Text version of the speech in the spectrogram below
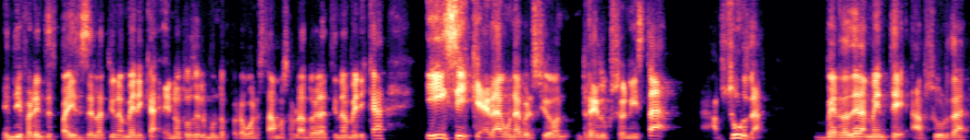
en diferentes países de Latinoamérica, en otros del mundo, pero bueno, estamos hablando de Latinoamérica, y sí queda una versión reduccionista absurda verdaderamente absurda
